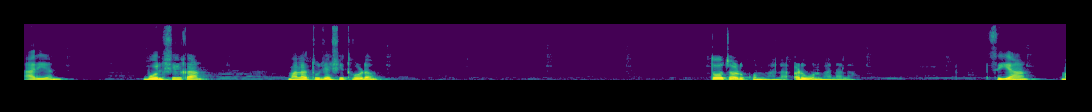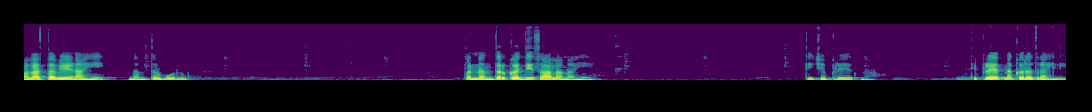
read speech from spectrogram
आर्यन बोलशील का? मला तुझ्याशी थोडं. तोच अडकून म्हणा अडवून म्हणाला. सिया मला आता वेळ नाही नंतर बोलू. पण नंतर कधीच आला नाही. तिचे प्रयत्न. ती प्रयत्न करत राहिली.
